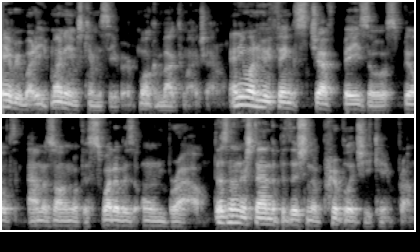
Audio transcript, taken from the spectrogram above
Hey everybody, my name is Kim Siever. Welcome back to my channel. Anyone who thinks Jeff Bezos built Amazon with the sweat of his own brow doesn't understand the position of privilege he came from.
